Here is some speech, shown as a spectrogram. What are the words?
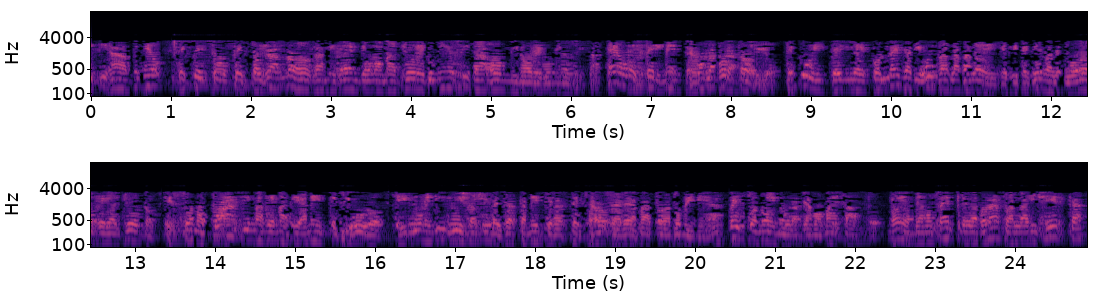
un pochino più di cadmio e questo, giallo mi prende una maggiore luminosità o minore luminosità. È un esperimento, è un laboratorio, per cui quel collega di cui parlava lei che ripeteva le due ore al giorno e sono quasi matematicamente sicuro che il lunedì lui faceva esattamente la stessa cosa che aveva fatto la domenica, questo noi non l'abbiamo mai fatto. Noi abbiamo sempre lavorato alla ricerca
